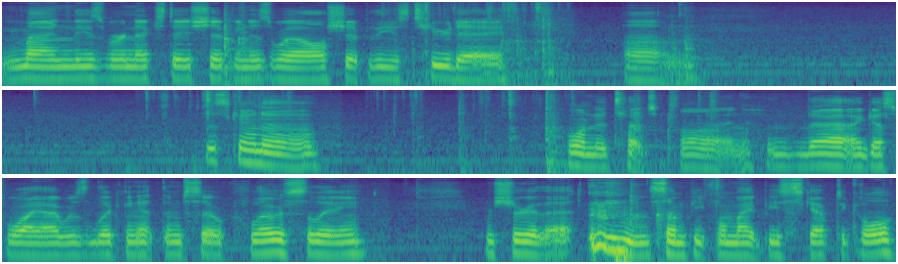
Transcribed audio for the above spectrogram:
mine, these were next day shipping as well. I'll ship these today. Um, just kind of wanted to touch on that, I guess why I was looking at them so closely. I'm sure that some people might be skeptical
